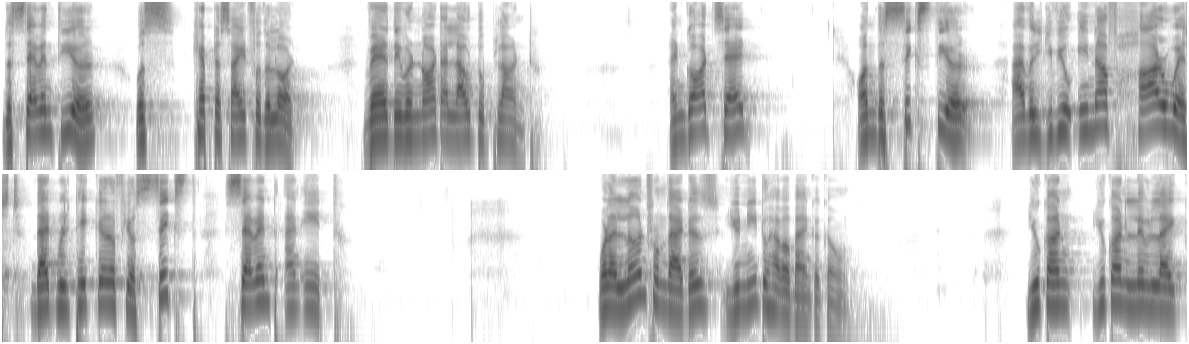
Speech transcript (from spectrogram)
the seventh year was kept aside for the Lord, where they were not allowed to plant. And God said, On the sixth year, I will give you enough harvest that will take care of your sixth, seventh, and eighth. What I learned from that is you need to have a bank account. You can't, you can't live like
